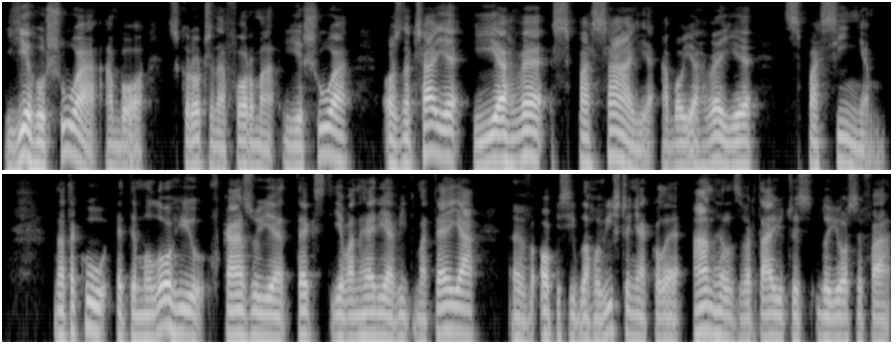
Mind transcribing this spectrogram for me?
Єгошуа або скорочена форма Єшуа означає Ягве спасає або Ягве є спасінням. На таку етимологію вказує текст Євангелія від Матея в описі благовіщення, коли ангел, звертаючись до Йосифа,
